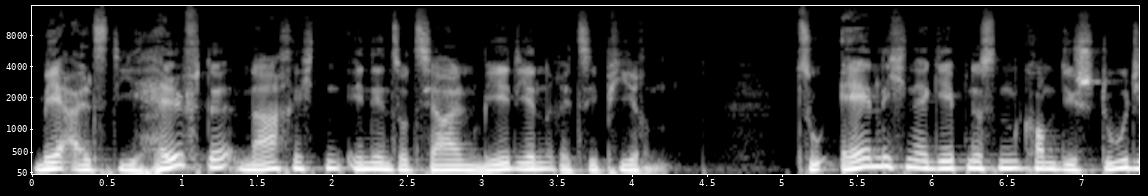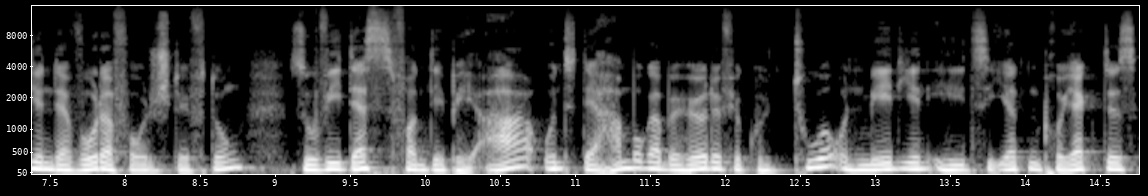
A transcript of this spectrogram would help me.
mehr als die Hälfte Nachrichten in den sozialen Medien rezipieren. Zu ähnlichen Ergebnissen kommen die Studien der Vodafone Stiftung sowie des von dpa und der Hamburger Behörde für Kultur und Medien initiierten Projektes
